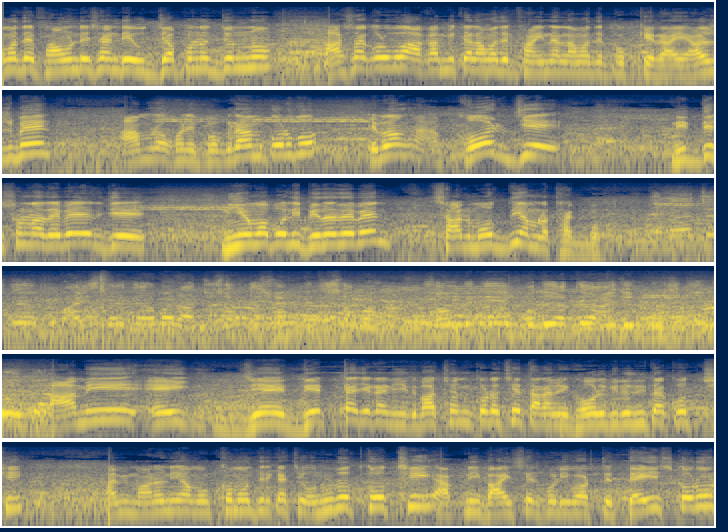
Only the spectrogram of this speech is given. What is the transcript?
আমাদের ফাউন্ডেশন ডে উদযাপনের জন্য আশা করব আগামীকাল আমাদের ফাইনাল আমাদের পক্ষে রায় আসবেন আমরা ওখানে প্রোগ্রাম করব এবং কোর্ট যে নির্দেশনা দেবে, যে নিয়মাবলী বেঁধে দেবেন, তার মধ্যেই আমরা থাকব। দেখা যাচ্ছে যে বাইশ তারিখে আবার রাজ্য সরকার সভা আয়োজন করেছে কি বলবে? আমি এই যে ডেটটা যেটা নির্বাচন করেছে তার আমি ঘোর বিরোধিতা করছি। আমি মাননীয় মুখ্যমন্ত্রীর কাছে অনুরোধ করছি আপনি বাইশের পরিবর্তে তেইশ করুন।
